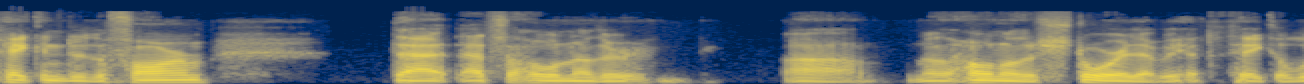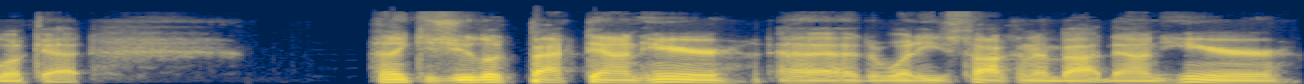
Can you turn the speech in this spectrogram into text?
taken to the farm? That that's a whole nother uh, a whole nother story that we have to take a look at. I think as you look back down here at what he's talking about down here,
